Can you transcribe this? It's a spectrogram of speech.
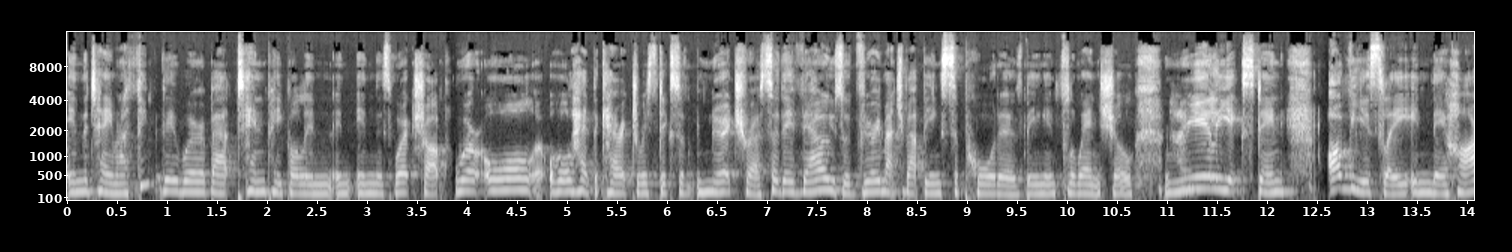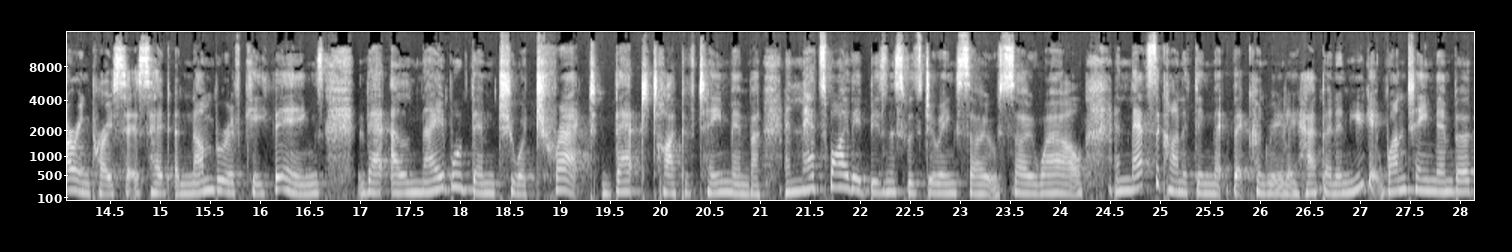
in the team, and I think there were about 10 people in, in, in this workshop, were all, all had the characteristics of nurturer. So they their values were very much about being supportive, being influential, really extend. Obviously, in their hiring process, had a number of key things that enabled them to attract that type of team member, and that's why their business was doing so so well. And that's the kind of thing that that can really happen. And you get one team member,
